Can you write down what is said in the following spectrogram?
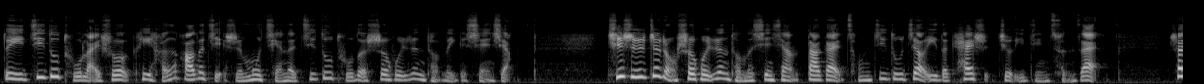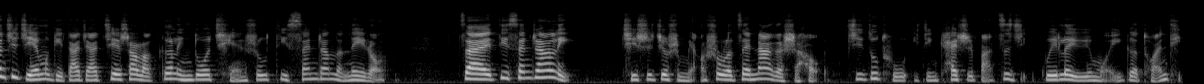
对于基督徒来说，可以很好的解释目前的基督徒的社会认同的一个现象。其实，这种社会认同的现象大概从基督教义的开始就已经存在。上期节目给大家介绍了《哥林多前书》第三章的内容，在第三章里，其实就是描述了在那个时候，基督徒已经开始把自己归类于某一个团体。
